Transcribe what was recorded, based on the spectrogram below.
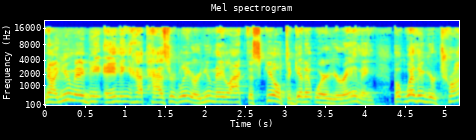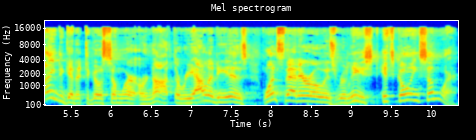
Now, you may be aiming haphazardly or you may lack the skill to get it where you're aiming, but whether you're trying to get it to go somewhere or not, the reality is once that arrow is released, it's going somewhere.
